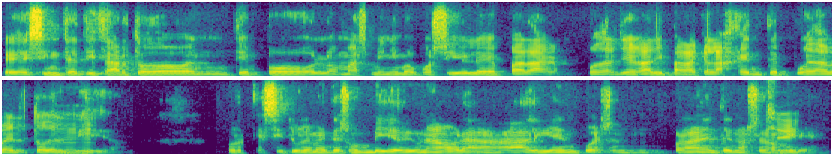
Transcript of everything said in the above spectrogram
eh, sintetizar todo en un tiempo lo más mínimo posible para poder llegar y para que la gente pueda ver todo el vídeo. Porque si tú le metes un vídeo de una hora a alguien, pues probablemente no se lo mire.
